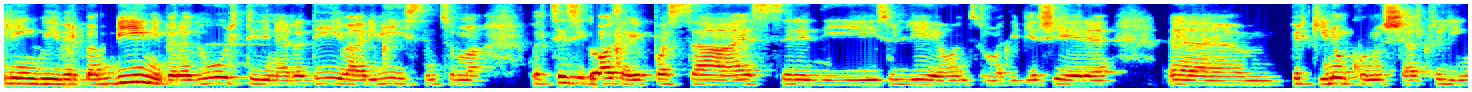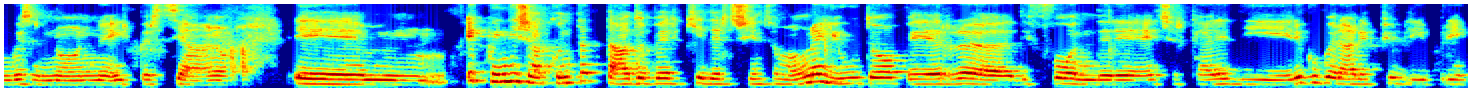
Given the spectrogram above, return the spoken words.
lingue per bambini, per adulti, di narrativa, riviste, insomma, qualsiasi cosa che possa essere di sollievo, insomma, di piacere ehm, per chi non conosce altre lingue se non il persiano. E, ehm, e quindi ci ha contattato per chiederci, insomma, un aiuto per eh, diffondere e cercare di recuperare più libri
